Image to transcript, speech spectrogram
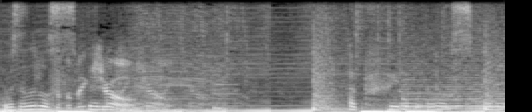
There was a little show. a pretty little spinning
